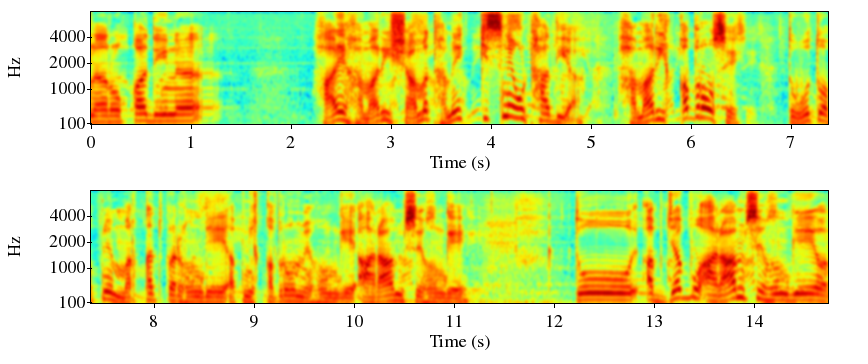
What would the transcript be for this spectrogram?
مرقدنا۔ ہائے ہماری شامت ہمیں کس نے اٹھا دیا؟ ہماری قبروں سے۔ تو وہ تو اپنے مرقد پر ہوں گے، اپنی قبروں میں ہوں گے، آرام سے ہوں گے۔ تو اب جب وہ آرام سے ہوں گے اور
